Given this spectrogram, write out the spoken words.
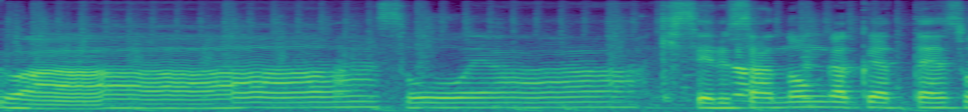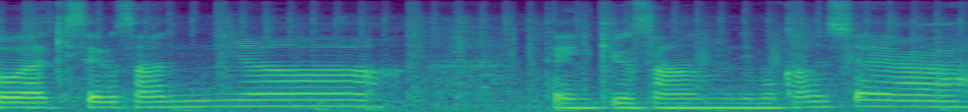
うわーそうやー。キセルさんの音楽やったんや。そうやキセルさんや天球さんにも感謝や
